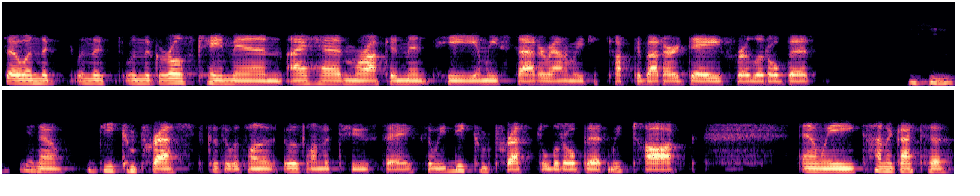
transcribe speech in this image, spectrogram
so when the when the when the girls came in, I had Moroccan mint tea, and we sat around and we just talked about our day for a little bit. Mm-hmm. You know, decompressed because it was on it was on a Tuesday, so we decompressed a little bit. And we talked, and we kind of got to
